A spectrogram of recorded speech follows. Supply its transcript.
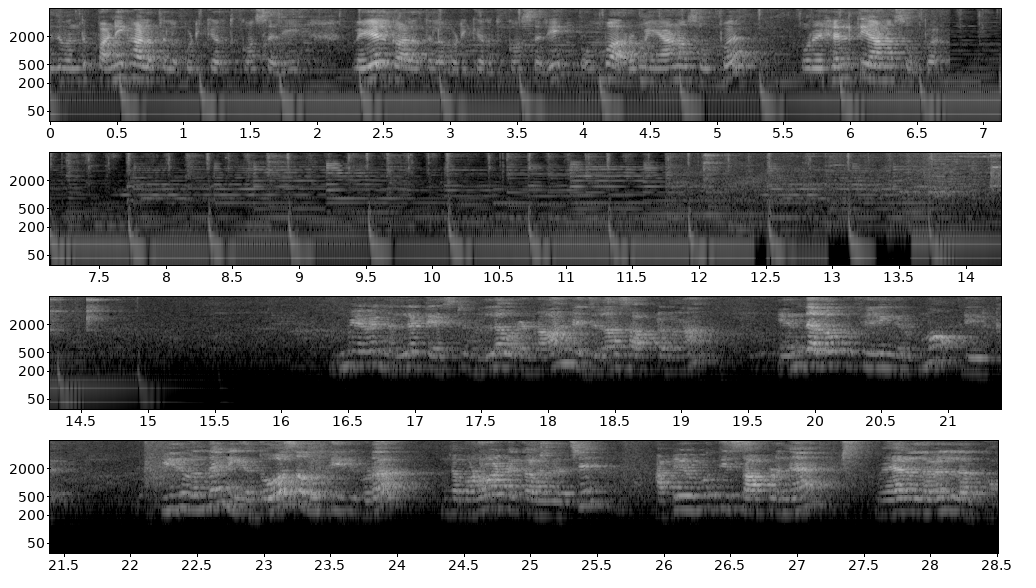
இது வந்து பனிகாலத்தில் குடிக்கிறதுக்கும் சரி வெயில் காலத்தில் குடிக்கிறதுக்கும் சரி ரொம்ப அருமையான சூப்பு ஒரு ஹெல்த்தியான சூப்பு உண்மையாகவே நல்ல டேஸ்ட்டு நல்ல ஒரு நான்வெஜ்லாம் சாப்பிட்டோம்னா எந்த அளவுக்கு ஃபீலிங் இருக்குமோ அப்படி இருக்கு. இது வந்து நீங்கள் தோசை ஊற்றிட்டு கூட இந்த முடவாட்டுக்கால் வச்சு அப்படியே ஊற்றி சாப்பிடுங்க. வேற லெவலில் இருக்கும்.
